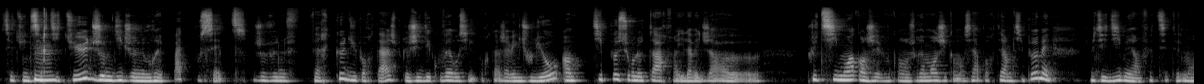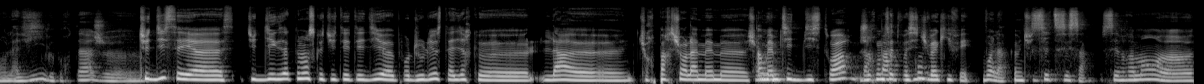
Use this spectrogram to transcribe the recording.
C'est une certitude. Je me dis que je n'aurai pas de poussette. Je veux ne faire que du portage, parce que j'ai découvert aussi le portage avec Giulio, un petit peu sur le tard. Enfin, il avait déjà euh, plus de six mois quand, j'ai, quand vraiment j'ai commencé à porter un petit peu, mais je m'étais dit, mais en fait, c'est tellement la vie, le portage. euh, Tu te dis c'est euh, tu te dis exactement ce que tu t'étais dit pour Giulio, c'est-à-dire que là tu repars sur la même sur Ah le même type d'histoire. Par Je contre cette fois-ci tu vas kiffer. Voilà, Comme tu dis. c'est ça. C'est vraiment.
